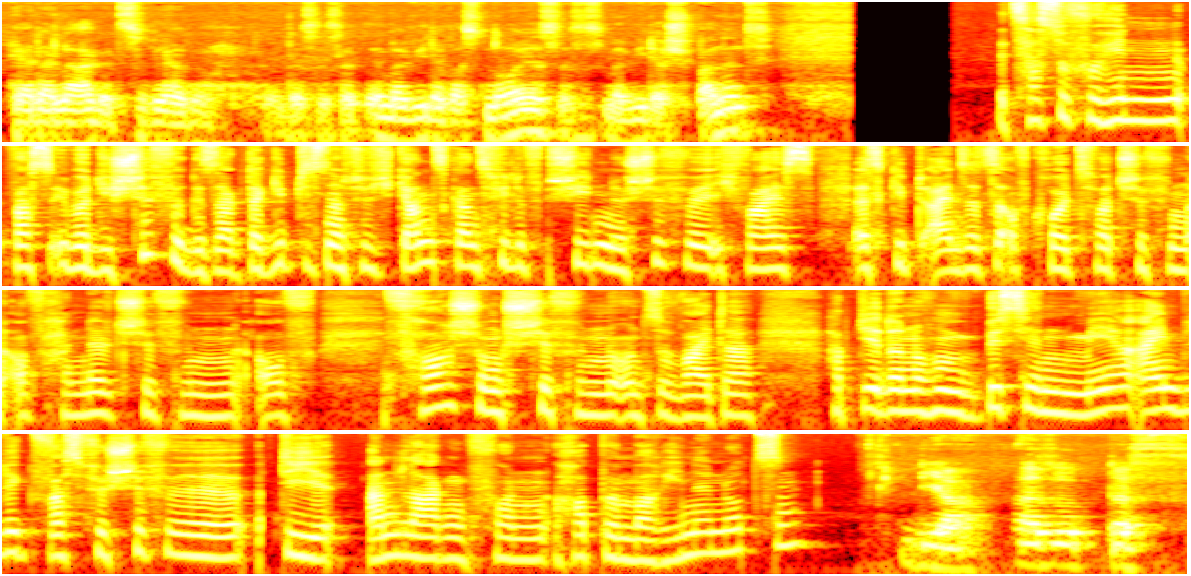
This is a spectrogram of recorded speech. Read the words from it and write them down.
Herr der Lage zu werden. Und das ist halt immer wieder was Neues, das ist immer wieder spannend. Jetzt hast du vorhin was über die Schiffe gesagt. Da gibt es natürlich ganz, ganz viele verschiedene Schiffe. Ich weiß, es gibt Einsätze auf Kreuzfahrtschiffen, auf Handelsschiffen, auf Forschungsschiffen und so weiter. Habt ihr da noch ein bisschen mehr Einblick, was für Schiffe die Anlagen von Hoppe Marine nutzen? Ja, also das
